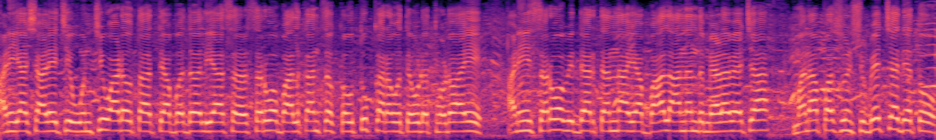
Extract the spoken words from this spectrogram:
आणि या शाळेची उंची वाढवतात. त्याबद्दल या स सर्व बालकांचं कौतुक करावं तेवढं थोडं आहे. आणि सर्व विद्यार्थ्यांना या बाल आनंद मेळाव्याच्या मनापासून शुभेच्छा देतो.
